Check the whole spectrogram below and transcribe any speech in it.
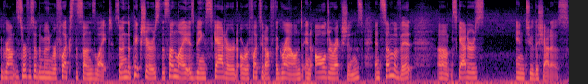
the ground, the surface of the moon reflects the sun's light. So in the pictures, the sunlight is being scattered or reflected off the ground in all directions, and some of it um, scatters into the shadows.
